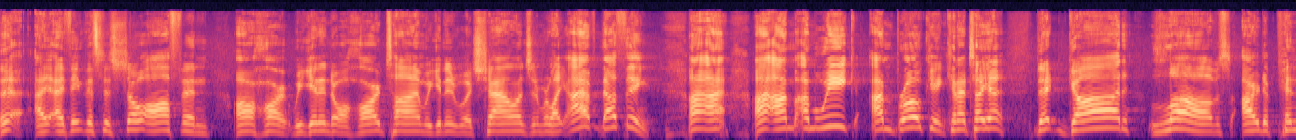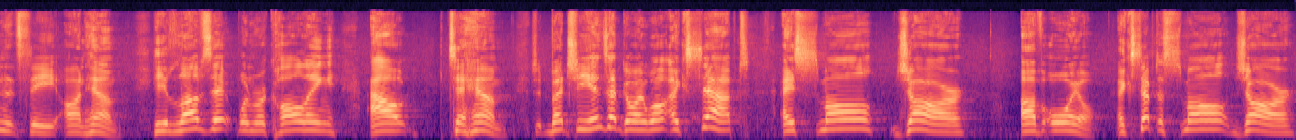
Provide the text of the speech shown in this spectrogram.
I, I think this is so often our heart. We get into a hard time, we get into a challenge, and we're like, I have nothing. I, I, I'm, I'm weak, I'm broken. Can I tell you that God loves our dependency on Him? He loves it when we're calling out to Him. But she ends up going, Well, except a small jar of oil, except a small jar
